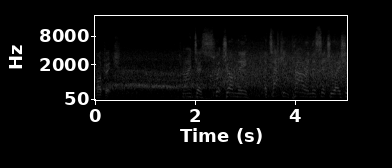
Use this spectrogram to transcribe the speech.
Modric. Trying to switch on the attacking power in this situation.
